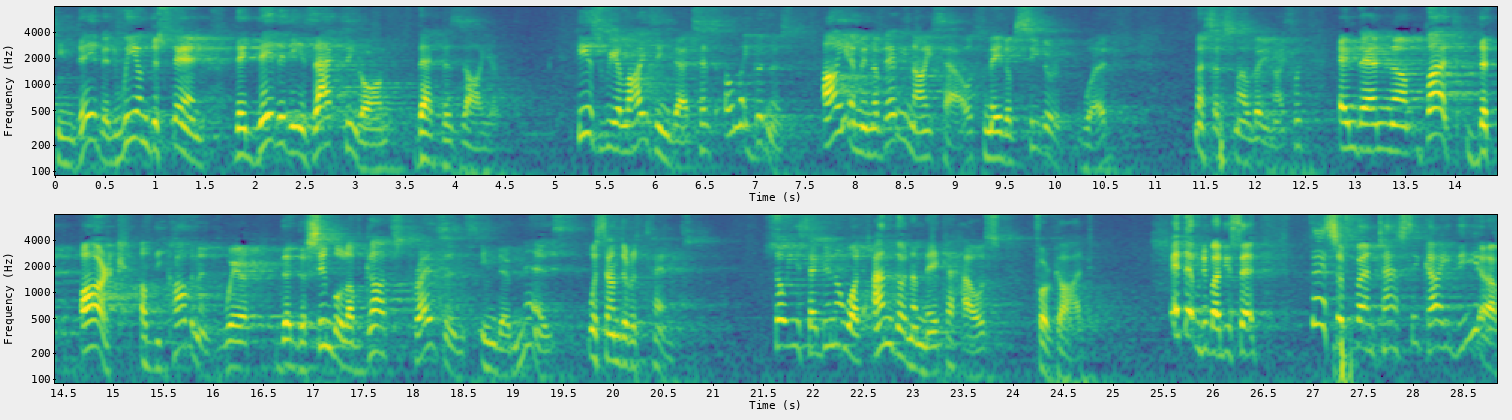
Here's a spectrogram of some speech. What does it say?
King David, we understand that David is acting on that desire. He is realizing that, says, Oh my goodness, I am in a very nice house made of cedar wood. Must have smelled very nicely. And then, um, but the Ark of the Covenant, where the, the symbol of God's presence in their midst, was under a tent. So he said, You know what? I'm going to make a house for God. And everybody said, That's a fantastic idea.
